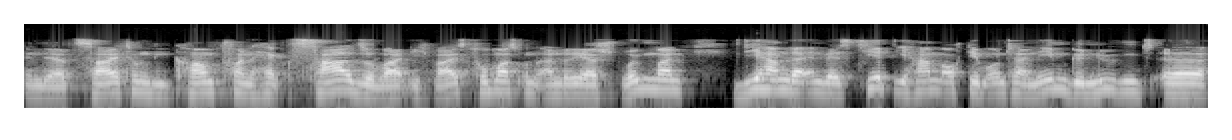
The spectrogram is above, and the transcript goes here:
in der Zeitung, die kommt von Hexal, soweit ich weiß, Thomas und Andreas Sprüngmann, die haben da investiert, die haben auch dem Unternehmen genügend äh,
